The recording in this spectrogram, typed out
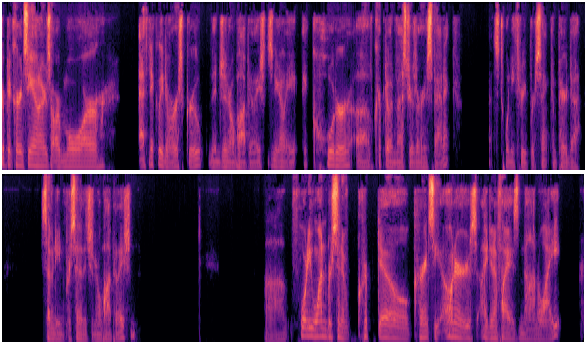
Cryptocurrency owners are more ethnically diverse group than general populations. Nearly a quarter of crypto investors are Hispanic. That's 23% compared to 17% of the general population. Uh, 41% of cryptocurrency owners identify as non white.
